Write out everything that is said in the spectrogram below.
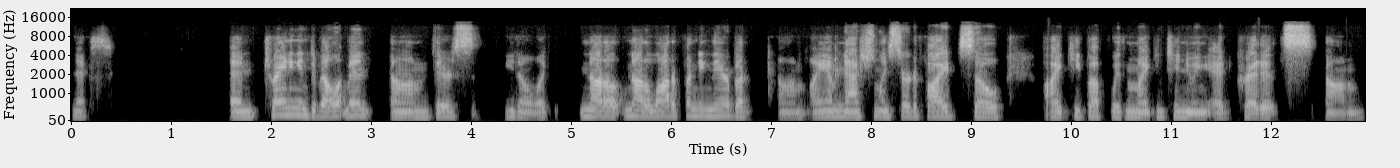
next. And training and development, um, there's, you know, like not a, not a lot of funding there, but um, I am nationally certified. So I keep up with my continuing ed credits. Um,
